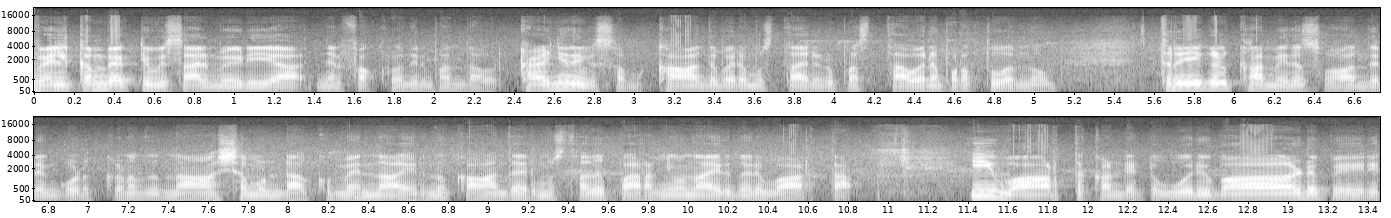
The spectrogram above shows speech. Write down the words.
Welcome back to Visal media ഞാൻ ഫക്രുദ്ദീൻ പന്താവൂർ. കഴിഞ്ഞ ദിവസം കാന്തപുരം ഒരു പ്രസ്താവന പുറത്തു വന്നു. സ്ത്രീകൾക്ക് അമിത സ്വാതന്ത്ര്യം കൊടുക്കുന്നത് നാശമുണ്ടാക്കുമെന്നായിരുന്നു കാന്തപുരം മുസ്താദ് പറഞ്ഞു എന്നായിരുന്നു ഒരു വാർത്ത. ഈ വാർത്ത കണ്ടിട്ട് ഒരുപാട് പേര്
